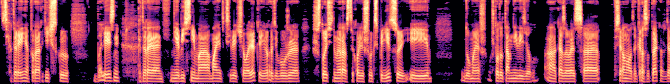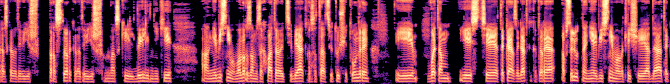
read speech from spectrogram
стихотворение про арктическую болезнь, которая необъяснимо манит к себе человека, и вроде бы уже шестой-седьмой раз ты ходишь в экспедицию и думаешь, что ты там не видел. А оказывается, все равно это красота каждый раз, когда ты видишь простор, когда ты видишь морские льды, ледники, необъяснимым образом захватывает тебя красота цветущей тундры. И в этом есть э, такая загадка, которая абсолютно необъяснима, в отличие от да, так,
